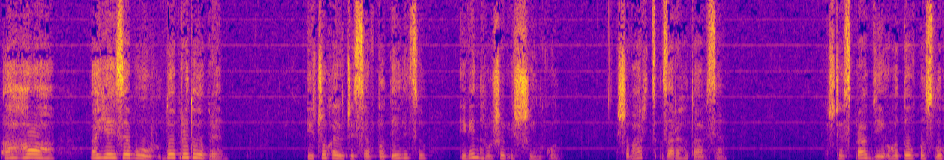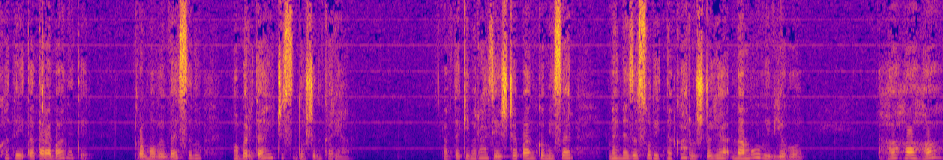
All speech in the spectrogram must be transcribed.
Ага, а я й забув. Добре, добре. І, чухаючися в потилицю, він рушив із шинку. Шварц зареготався. Ще справді готов послухати та тарабанити, промовив весело, обертаючись до шинкаря. А в такім разі ще пан комісар мене засудить на кару, що я намовив його. Га-га-га,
